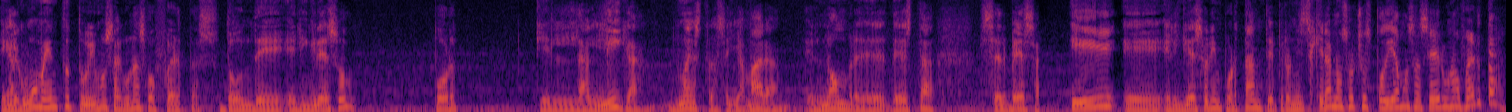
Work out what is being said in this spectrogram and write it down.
En algún momento tuvimos algunas ofertas donde el ingreso por que la liga nuestra se llamara el nombre de, esta cerveza. Y eh, el ingreso era importante, pero ni siquiera nosotros podíamos hacer una oferta,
